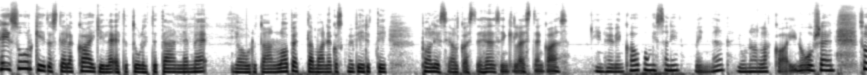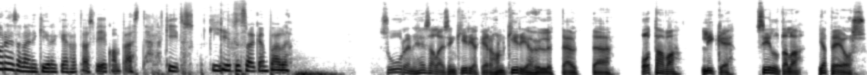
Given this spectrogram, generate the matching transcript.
Hei, suurkiitos teille kaikille, että tulitte tänne. Me joudutaan lopettamaan, ja koska me viihdyttiin paljasjalkaisten helsinkiläisten kanssa niin hyvin kaupungissa, niin mennään junalla Kainuuseen. Suuri sellainen kirjakerho taas viikon päästä täällä. Kiitos. Kiitos. Kiitos oikein paljon. Suuren hesalaisen kirjakerhon kirjahyllyt täyttää Otava, Like, Siltala ja Teos.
